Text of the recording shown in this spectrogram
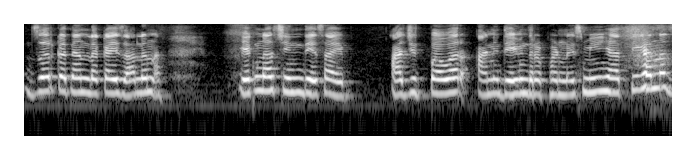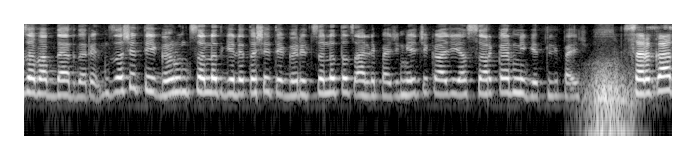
जर का त्यांना काही झालं ना एकनाथ शिंदे साहेब अजित पवार आणि देवेंद्र फडणवीस. मी ह्या तिघांनाच जबाबदार धरेन. जसे ते घरून चलत गेले तसे ते घरी चलतच आले पाहिजे. याची काळजी या सरकारने घेतली पाहिजे. सरकार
